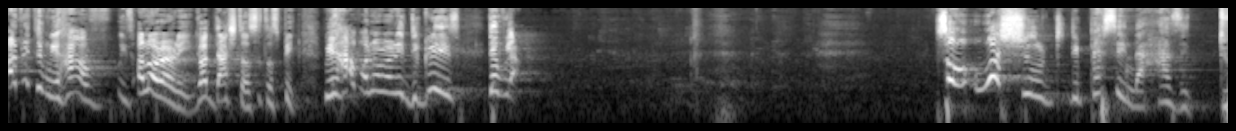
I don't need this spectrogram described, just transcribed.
everything we have is honorary. God dashed us, so to speak. We have honorary degrees, then we are. So, what should the person that has it do?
